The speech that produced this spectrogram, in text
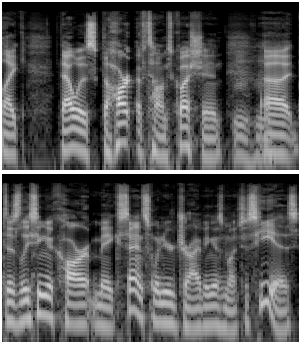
Like that was the heart of Tom's question. Mm-hmm. Uh, does leasing a car make sense when you're driving as much as he is?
